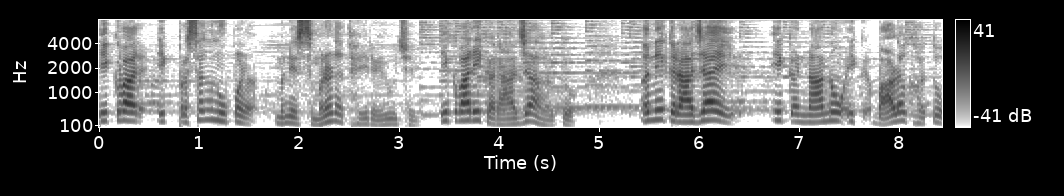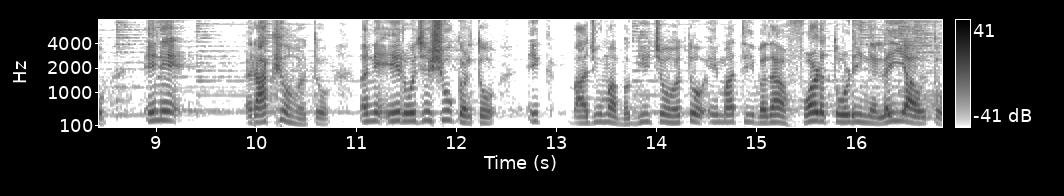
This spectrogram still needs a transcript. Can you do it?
એકવાર એક પ્રસંગનું પણ મને સ્મરણ થઈ રહ્યું છે. એકવાર એક રાજા હતો અને એક રાજાએ એક નાનો એક બાળક હતો, એને રાખ્યો હતો અને એ રોજે શું કરતો? એક બાજુમાં બગીચો હતો, એમાંથી બધા ફળ તોડીને લઈ આવતો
